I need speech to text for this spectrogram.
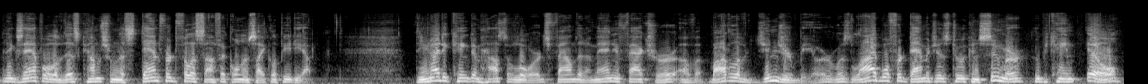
An example of this comes from the Stanford Philosophical Encyclopedia. The United Kingdom House of Lords found that a manufacturer of a bottle of ginger beer was liable for damages to a consumer who became ill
